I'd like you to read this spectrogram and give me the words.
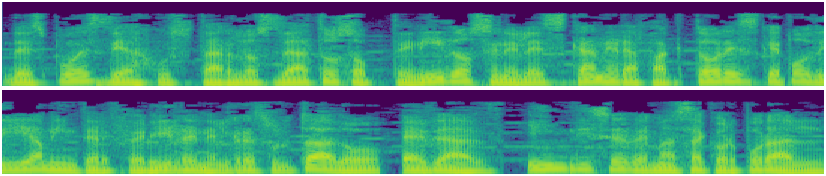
Después de ajustar los datos obtenidos en el escáner a factores que podían interferir en el resultado, edad, índice de masa corporal,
